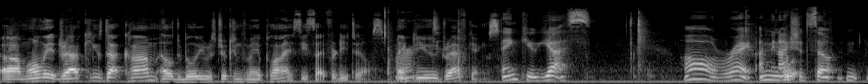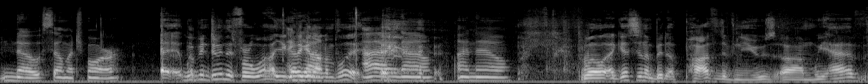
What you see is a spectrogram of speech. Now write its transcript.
Um, only at DraftKings.com. Eligibility restrictions may apply. See site for details. Thank All you. DraftKings. Thank you. Yes. All right. I mean, I Well- should so n- know so much more. Uh, we've been doing this for a while. You got to get on and play. I know. I know. Well, I guess in a bit of positive news, um, we have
